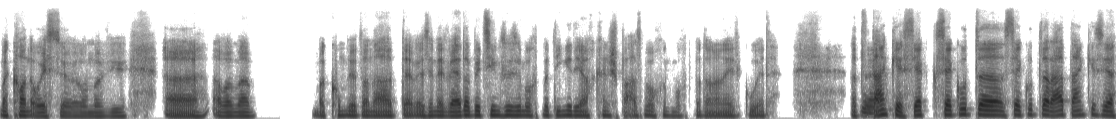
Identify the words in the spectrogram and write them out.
man kann alles selber, wenn man will. Äh, aber man, man kommt ja dann auch teilweise nicht weiter, beziehungsweise macht man Dinge, die auch keinen Spaß machen und macht man dann auch nicht gut. Also ja. Danke, sehr, sehr, guter, sehr guter Rat, danke sehr.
